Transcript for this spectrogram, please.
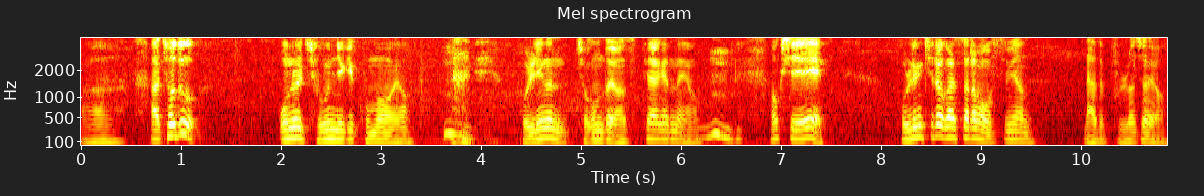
아, 아 저도 오늘 좋은 얘기 고마워요. 볼링은 조금 더 연습해야겠네요. 혹시 볼링 치러 갈 사람 없으면 나도 불러줘요.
